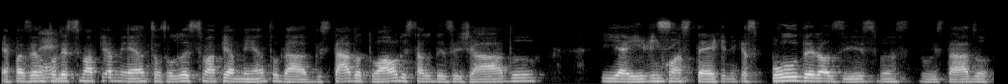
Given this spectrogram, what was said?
É fazendo né? todo esse mapeamento, todo esse mapeamento da, do estado atual, do estado desejado, e aí vem com as técnicas poderosíssimas do estado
